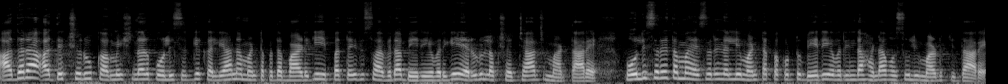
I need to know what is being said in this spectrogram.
ಅದರ ಅಧ್ಯಕ್ಷರು ಕಮಿಷನರ್ ಪೊಲೀಸರಿಗೆ ಕಲ್ಯಾಣ ಮಂಟಪದ ಬಾಡಿಗೆ ಇಪ್ಪತ್ತೈದು ಸಾವಿರ, ಬೇರೆಯವರಿಗೆ ಎರಡು ಲಕ್ಷ ಚಾರ್ಜ್ ಮಾಡ್ತಾರೆ. ಪೊಲೀಸರೇ ತಮ್ಮ ಹೆಸರಿನಲ್ಲಿ ಮಂಟಪ ಕೊಟ್ಟು ಬೇರೆಯವರಿಂದ ಹಣ ವಸೂಲಿ ಮಾಡುತ್ತಿದ್ದಾರೆ.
